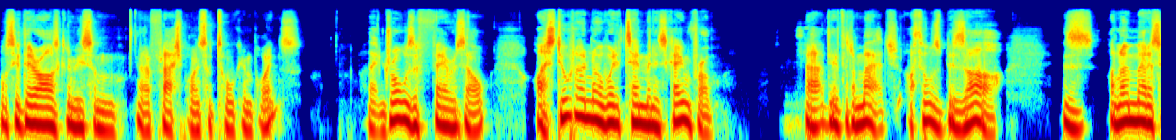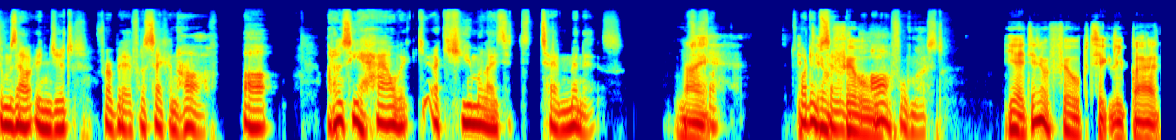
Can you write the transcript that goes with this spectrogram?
obviously there are going to be some you know, flashpoints or talking points. I think draw was a fair result. I still don't know where the ten minutes came from at the end of the match. I thought it was bizarre. 'Cause I know Maddison was out injured for a bit for the second half, but I don't see how it accumulated to ten minutes. No. Like It didn't feel half almost. yeah, it didn't feel a particularly bad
